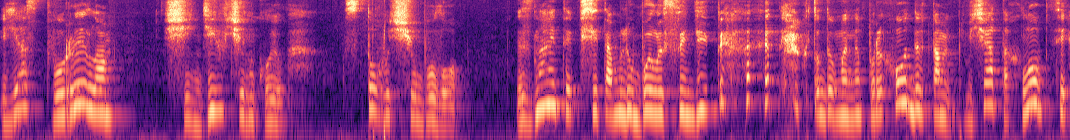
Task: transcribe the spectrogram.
я створила ще дівчинкою з того, що було. І Знаєте, всі там любили сидіти. Хто до мене приходив, там дівчата, хлопці,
